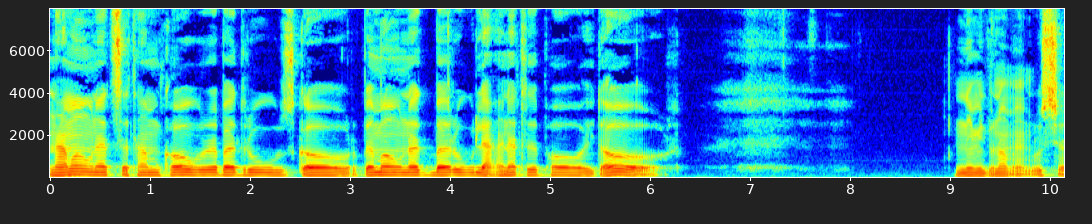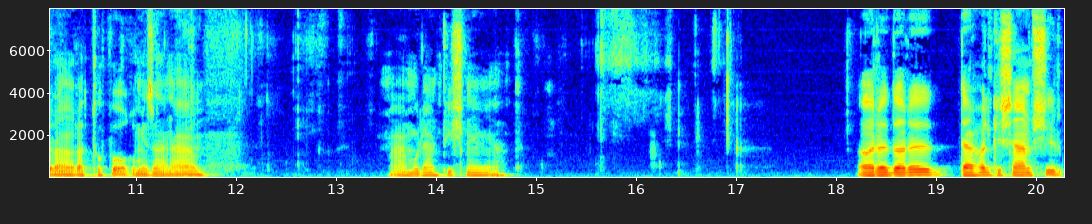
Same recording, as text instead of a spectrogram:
نماند ستمکار بد روزگار بماند بر او لعنت پایدار. نمی‌دونم امروز چرا انقدر توپق می‌زنم. معمولا پیش نمیاد. آره داره در حالی که شمشیر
